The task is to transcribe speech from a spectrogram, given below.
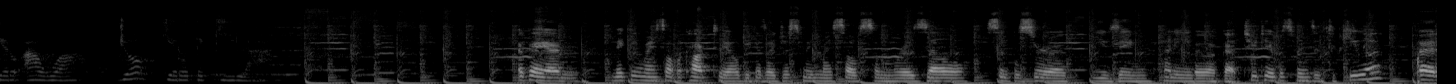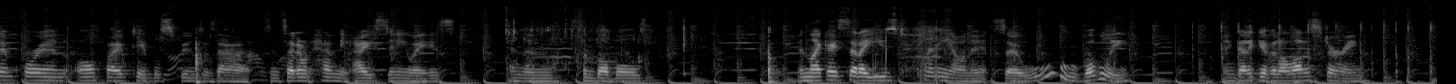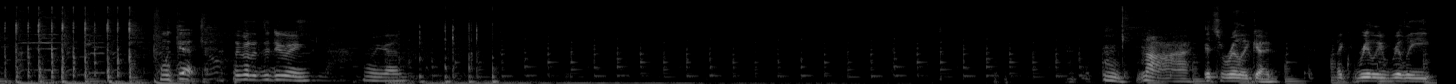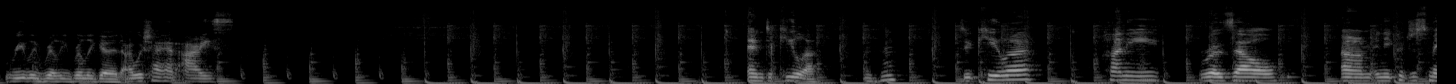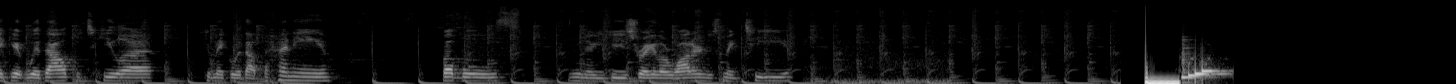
agua, yo quiero tequila. Okay, I'm making myself a cocktail because I just made myself some Roselle simple syrup using honey. So I've got two tablespoons of tequila. Go ahead and pour in all five tablespoons of that since I don't have any ice anyways. And then some bubbles. And like I said, I used honey on it, so ooh, bubbly. And gotta give it a lot of stirring. Look at, look what it's doing. Oh my god. Mm, nah, it's really good. Like really, really, really, really, really good. I wish I had ice. And tequila. Mm-hmm. Tequila, honey, roselle, um, and you could just make it without the tequila. You can make it without the honey, bubbles. You know, you can use regular water and just make tea.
